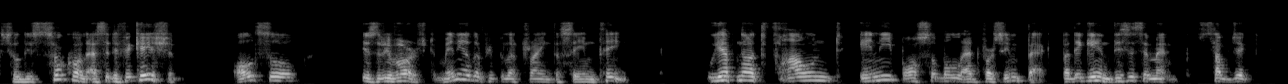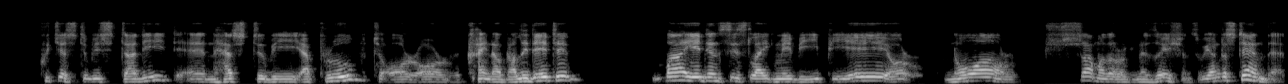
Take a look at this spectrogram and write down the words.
So this so-called acidification also is reversed. Many other people are trying the same thing. We have not found any possible adverse impact. But again, this is a subject which has to be studied and has to be approved or, or kind of validated by agencies like maybe EPA or NOAA or some other organizations. We understand that.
